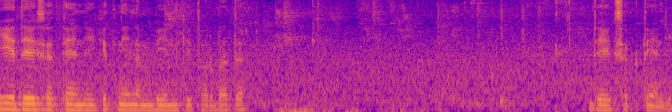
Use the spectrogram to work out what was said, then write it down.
ये देख सकते हैं जी कितनी लंबी इनकी तुरबत है। देख सकते हैं जी।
